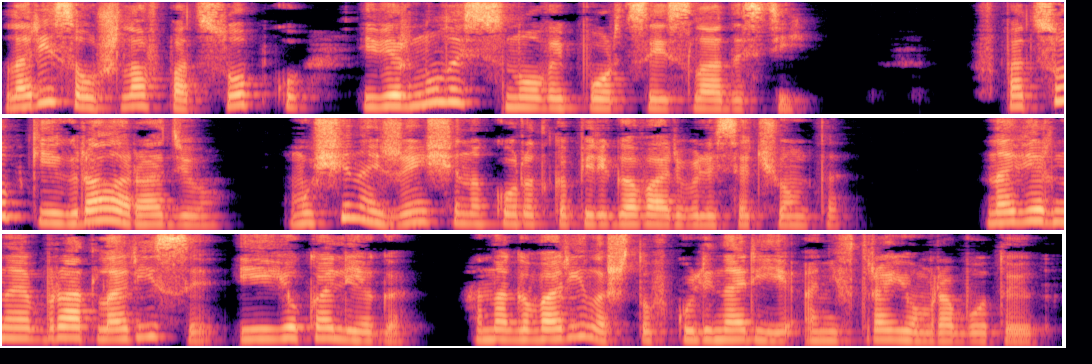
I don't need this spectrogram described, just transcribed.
Лариса ушла в подсобку и вернулась с новой порцией сладостей. В подсобке играло радио. Мужчина и женщина коротко переговаривались о чем-то. Наверное, брат Ларисы и ее коллега. Она говорила, что в кулинарии они втроем работают.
